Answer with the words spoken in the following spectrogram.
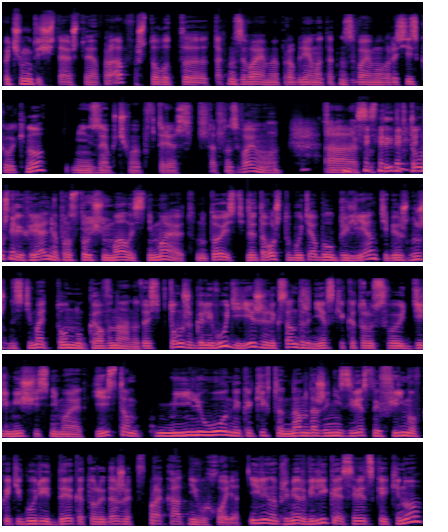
Почему-то считаю, что я прав, что вот э, так называемая проблема так называемого российского кино, я не знаю, почему я повторяюсь, так называемого, а, состоит в том, что их реально просто очень мало снимают. Ну, то есть для того, чтобы у тебя был бриллиант, тебе же нужно снимать тонну говна. Ну, то есть в том же Голливуде есть же Александр Невский, который свое дерьмище снимает. Есть там миллионы каких-то нам даже неизвестных фильмов категории D, которые даже в прокат не выходят. Или, например, великое советское кино,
